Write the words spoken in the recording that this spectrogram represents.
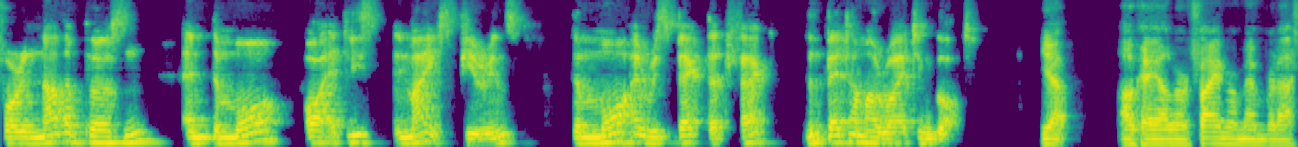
for another person. And the more, or at least in my experience, the more I respect that fact, the better my writing got. Yeah. Okay, I'll try and remember that.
